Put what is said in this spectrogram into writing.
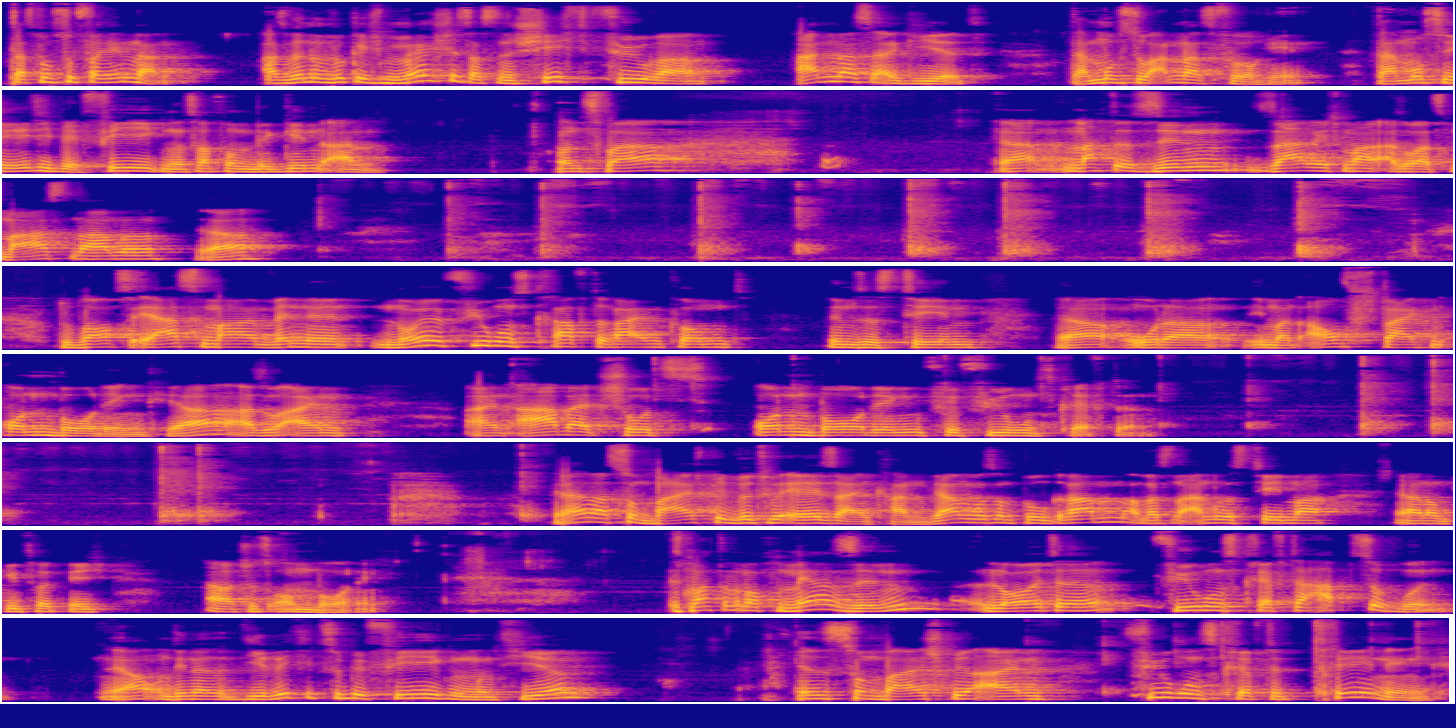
das musst du verhindern. Also wenn du wirklich möchtest, dass ein Schichtführer anders agiert, dann musst du anders vorgehen. Da musst du ihn richtig befähigen, und zwar von Beginn an. Und zwar ja, macht es Sinn, sage ich mal, also als Maßnahme, ja, Du brauchst erstmal, wenn eine neue Führungskraft reinkommt im System, ja, oder jemand aufsteigt, ein Onboarding, ja, also ein, ein Arbeitsschutz Onboarding für Führungskräfte. Ja, was zum Beispiel virtuell sein kann. Wir haben was im Programm, aber es ist ein anderes Thema. Ja, darum geht's heute nicht. Arbeitsschutz Onboarding. Es macht aber noch mehr Sinn, Leute, Führungskräfte abzuholen. Ja, und denen, die richtig zu befähigen. Und hier ist es zum Beispiel ein Führungskräftetraining.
